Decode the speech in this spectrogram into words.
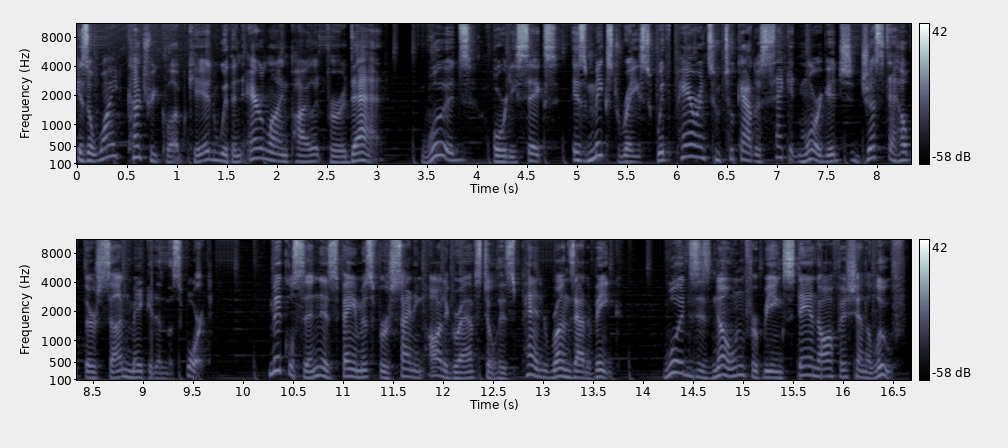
is a white country club kid with an airline pilot for a dad. Woods, 46, is mixed race with parents who took out a second mortgage just to help their son make it in the sport. Mickelson is famous for signing autographs till his pen runs out of ink, Woods is known for being standoffish and aloof.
